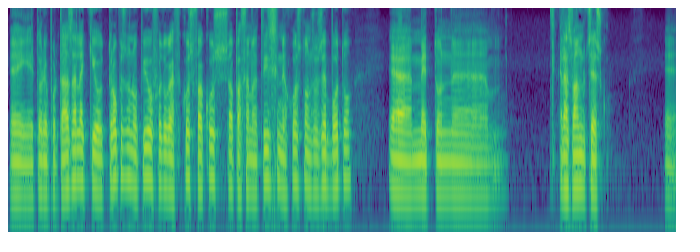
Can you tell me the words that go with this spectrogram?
ε, το ρεπορτάζ αλλά και ο τρόπος τον οποίο ο φωτογραφικός φακός απαθανατίζει συνεχώς τον Ζωζέ Μπότο ε, με τον ε, Ρασβάν Λουτσέσκου. Ε,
